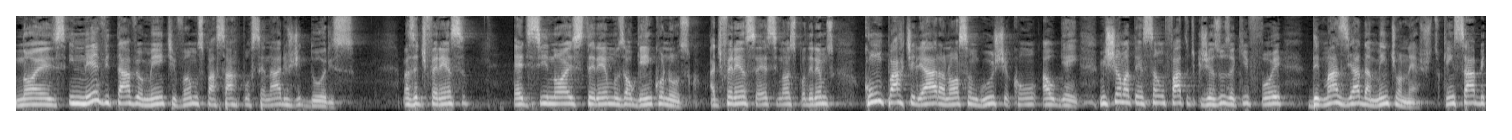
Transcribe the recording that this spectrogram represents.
nós inevitavelmente vamos passar por cenários de dores. Mas a diferença é de se nós teremos alguém conosco. A diferença é se nós poderemos compartilhar a nossa angústia com alguém. Me chama a atenção o fato de que Jesus aqui foi demasiadamente honesto. Quem sabe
